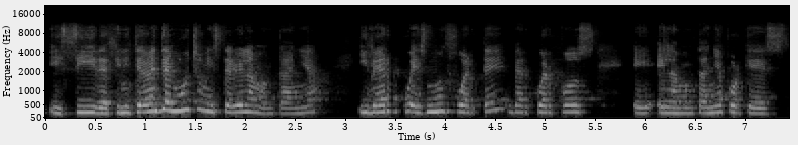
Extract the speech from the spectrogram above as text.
y sí, definitivamente hay mucho misterio en la montaña y ver, es muy fuerte ver cuerpos eh, en la montaña porque es,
